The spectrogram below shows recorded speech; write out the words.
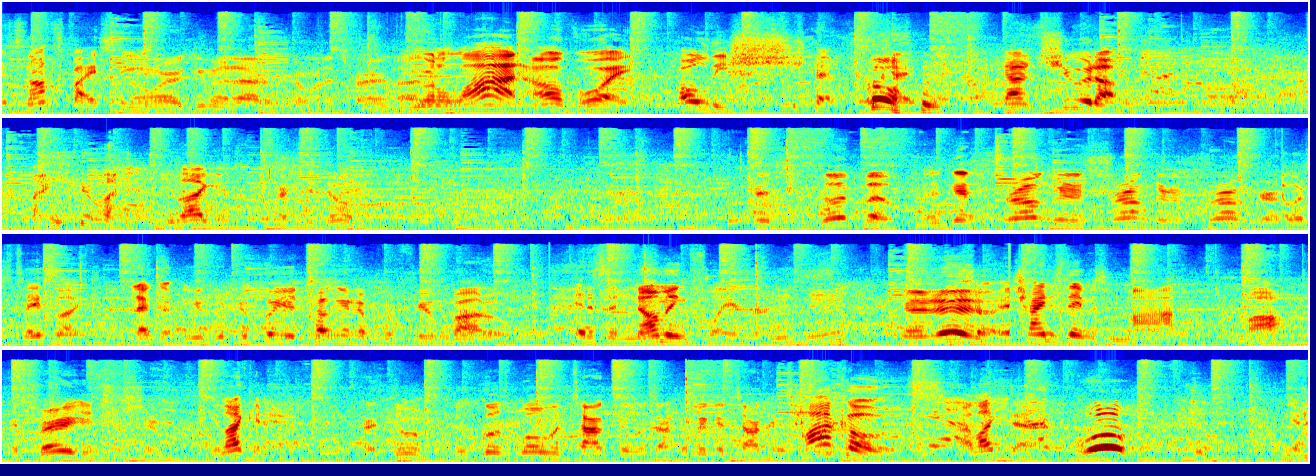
it's not spicy. Don't worry, give me a lot of it. I want to try it. You want a lot? Oh boy. Holy shit. Okay. Gotta chew it up. you like you like it. What you doing? It's good, but it gets stronger and stronger and stronger. What does it taste like? Like you, you put your tongue in a perfume bottle. It is a numbing flavor. Mm-hmm. It is. So its Chinese name is ma. Ma. it's very interesting. You like it? I do. It goes well with tacos. I can make a taco. Tacos. I like that. Woo! Yeah.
